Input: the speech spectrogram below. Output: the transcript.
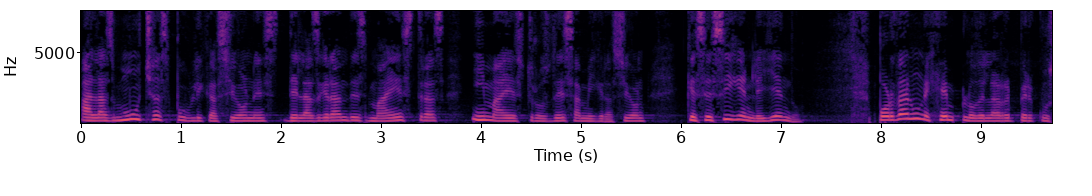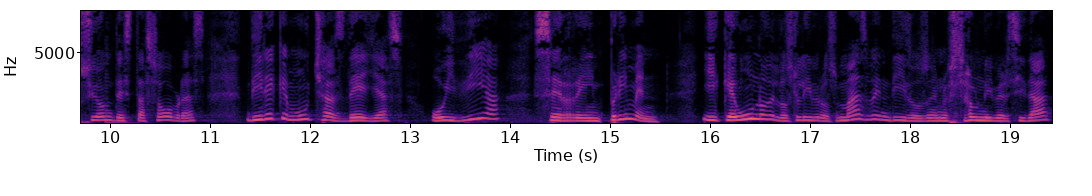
a las muchas publicaciones de las grandes maestras y maestros de esa migración que se siguen leyendo. Por dar un ejemplo de la repercusión de estas obras, diré que muchas de ellas hoy día se reimprimen y que uno de los libros más vendidos de nuestra universidad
